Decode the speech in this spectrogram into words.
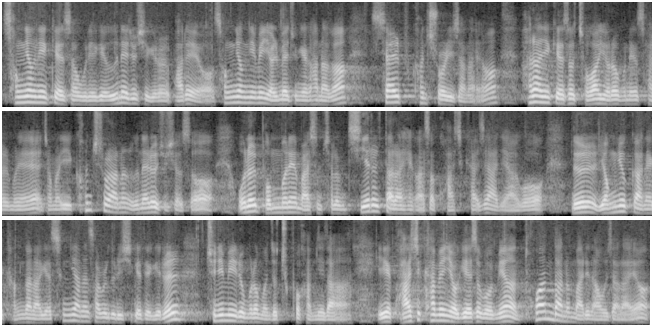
성령님께서 우리에게 은혜 주시기를 바래요. 성령님의 열매 중에 하나가 self control이잖아요. 하나님께서 저와 여러분의 삶에 정말 이 컨트롤하는 은혜를 주셔서 오늘 본문의 말씀처럼 지혜를 따라 행하서 과식하지 아니하고 늘 영육 간에 강건하게 승리하는 삶을 누리시게 되기를 주님의 이름으로 먼저 축복합니다. 이게 과식하면 여기에서 보면 토한다는 말이 나오잖아요.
